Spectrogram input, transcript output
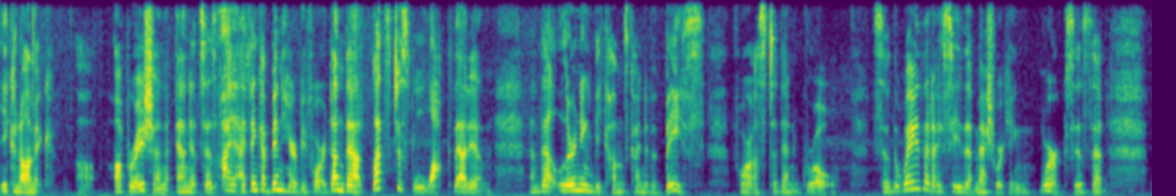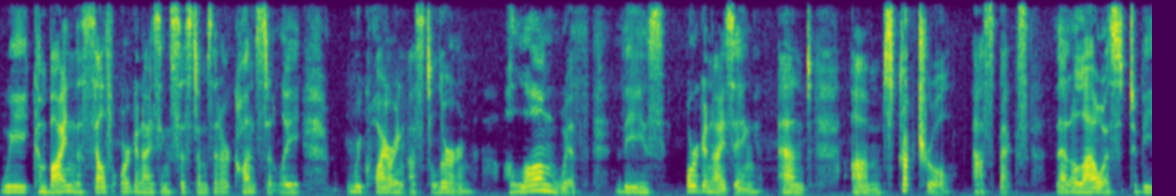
economic uh, operation and it says, I, I, think I've been here before, done that. Let's just lock that in. And that learning becomes kind of a base for us to then grow. So, the way that I see that meshworking works is that we combine the self organizing systems that are constantly requiring us to learn, along with these organizing and um, structural aspects that allow us to be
